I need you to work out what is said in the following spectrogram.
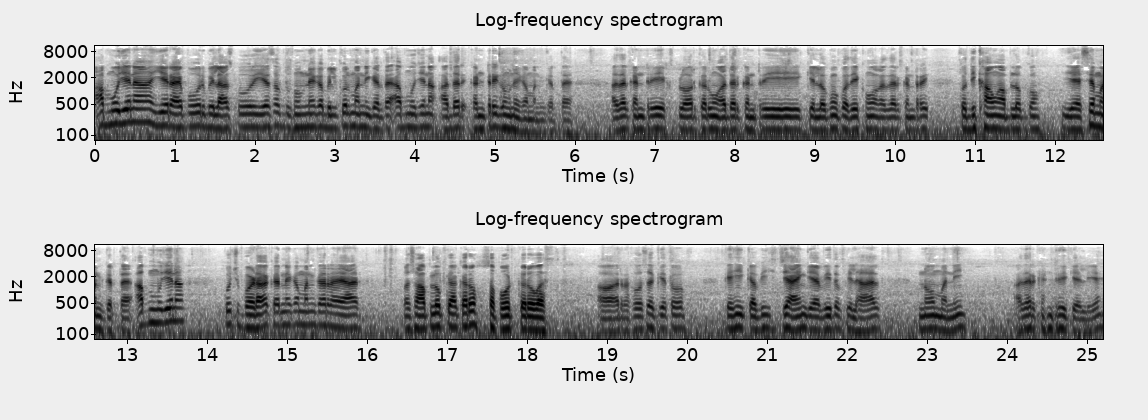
अब मुझे ना ये रायपुर, बिलासपुर, ये सब घूमने का बिल्कुल मन नहीं करता है। अब मुझे ना अदर कंट्री घूमने का मन करता है। अदर कंट्री एक्सप्लोर करूँ अदर कंट्री के लोगों को देखूँ अदर कंट्री को दिखाऊँ आप लोग को। ये ऐसे मन करता है। अब मुझे ना कुछ बड़ा करने का मन कर रहा है यार। बस आप लोग क्या करो सपोर्ट करो बस। और हो सके तो कहीं कभी जाएँगे अभी तो फ़िलहाल। नो मनी अदर कंट्री के लिए।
